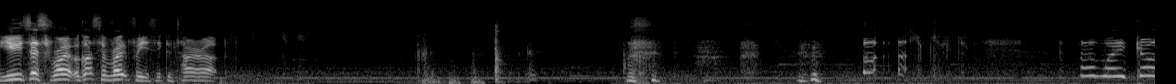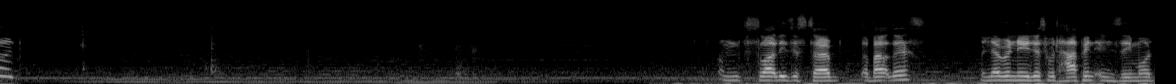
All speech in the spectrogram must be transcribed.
Use this rope. I've got some rope for you so you can tie her up. oh my god. I'm slightly disturbed about this. I never knew this would happen in Zmod.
